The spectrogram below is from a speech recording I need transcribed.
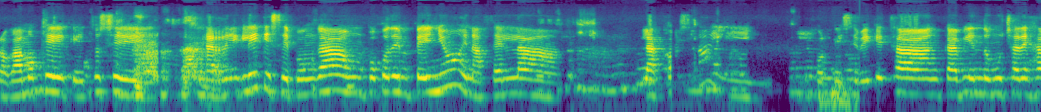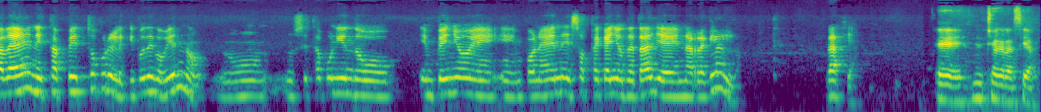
rogamos que, que esto se, se, arregle, que se ponga un poco de empeño en hacer la, las cosas y, y, porque se ve que están cabiendo mucha dejadez en este aspecto por el equipo de gobierno. No, no se está poniendo empeño en, en poner esos pequeños detalles, en arreglarlo. Gracias. Eh, muchas gracias.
